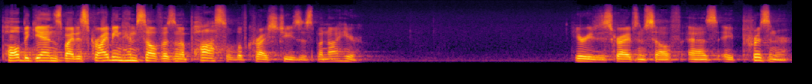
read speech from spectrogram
Paul begins by describing himself as an apostle of Christ Jesus, but not here. Here he describes himself as a prisoner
